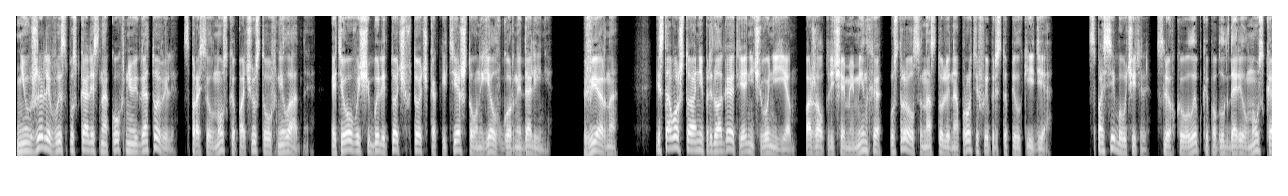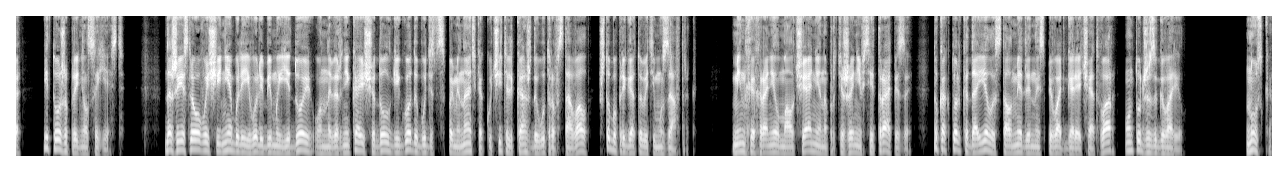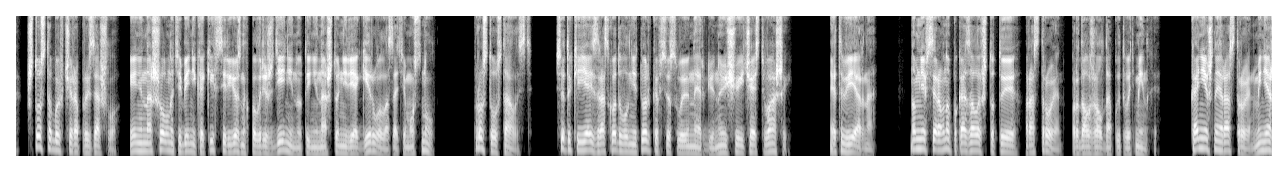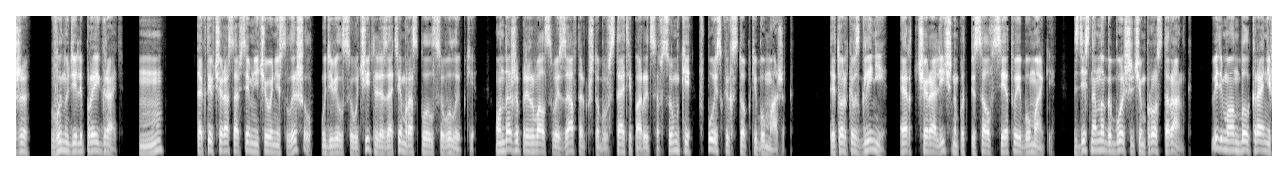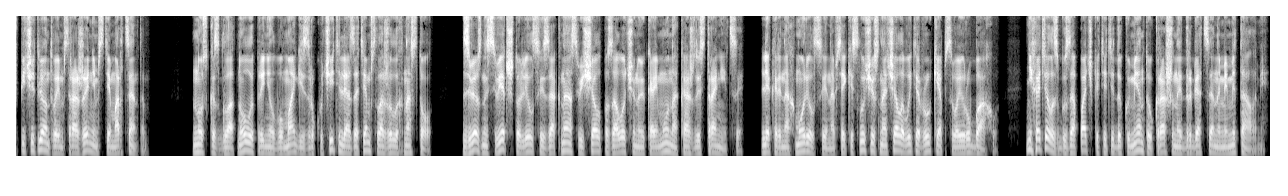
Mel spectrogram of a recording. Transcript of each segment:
«Неужели вы спускались на кухню и готовили?» — спросил Нуска, почувствовав неладное. Эти овощи были точь-в-точь, точь, как и те, что он ел в горной долине. «Верно. Из того, что они предлагают, я ничего не ем», — пожал плечами Минха, устроился на стуле напротив и приступил к еде. «Спасибо, учитель», — с легкой улыбкой поблагодарил Нуска и тоже принялся есть. Даже если овощи не были его любимой едой, он наверняка еще долгие годы будет вспоминать, как учитель каждое утро вставал, чтобы приготовить ему завтрак. Минхе хранил молчание на протяжении всей трапезы, но как только доел и стал медленно испевать горячий отвар, он тут же заговорил. «Нуска, что с тобой вчера произошло? Я не нашел на тебе никаких серьезных повреждений, но ты ни на что не реагировал, а затем уснул. Просто усталость. Все-таки я израсходовал не только всю свою энергию, но еще и часть вашей». «Это верно. Но мне все равно показалось, что ты расстроен», — продолжал допытывать Минхе. «Конечно, я расстроен. Меня же вынудили проиграть. М? Так ты вчера совсем ничего не слышал?» — удивился учитель, а затем расплылся в улыбке. Он даже прервал свой завтрак, чтобы встать и порыться в сумке в поисках стопки бумажек. «Ты только взгляни. Эрт вчера лично подписал все твои бумаги. Здесь намного больше, чем просто ранг. Видимо, он был крайне впечатлен твоим сражением с тем арцентом. Нуска сглотнул и принял бумаги из рук учителя, а затем сложил их на стол. Звездный свет, что лился из окна, освещал позолоченную кайму на каждой странице. Лекарь нахмурился и на всякий случай сначала вытер руки об свою рубаху. Не хотелось бы запачкать эти документы, украшенные драгоценными металлами.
